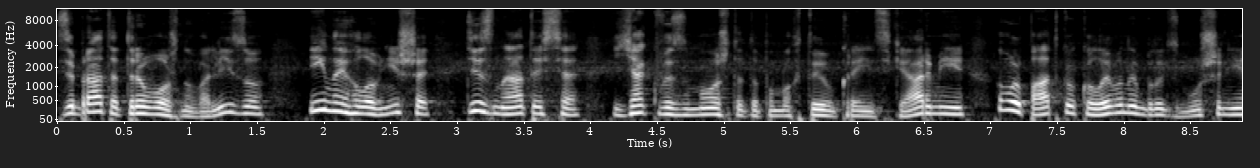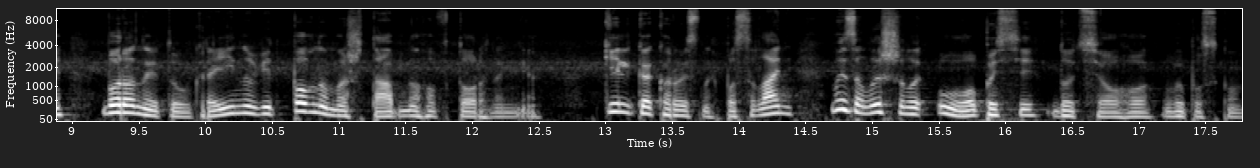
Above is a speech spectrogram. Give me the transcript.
зібрати тривожну валізу і найголовніше дізнатися, як ви зможете допомогти українській армії у випадку, коли вони будуть змушені боронити Україну від повномасштабного вторгнення. Кілька корисних посилань ми залишили у описі до цього випуску.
